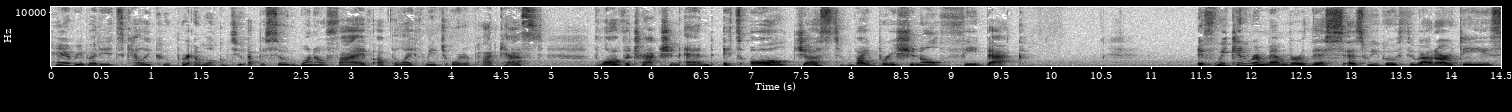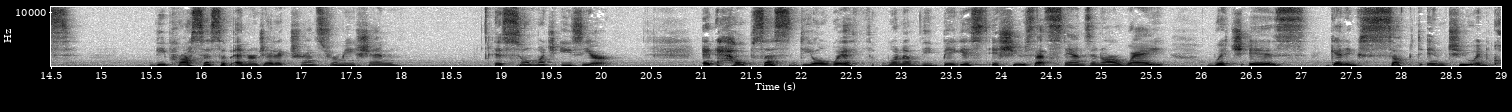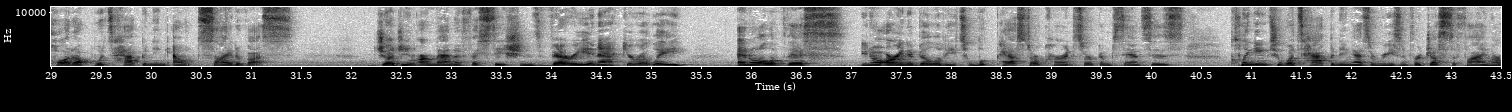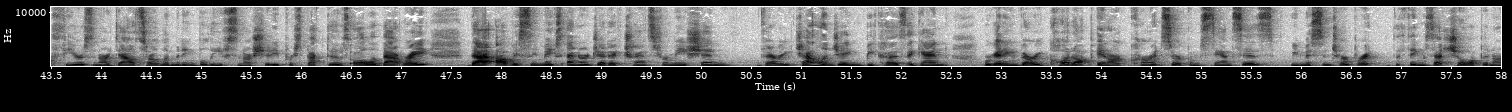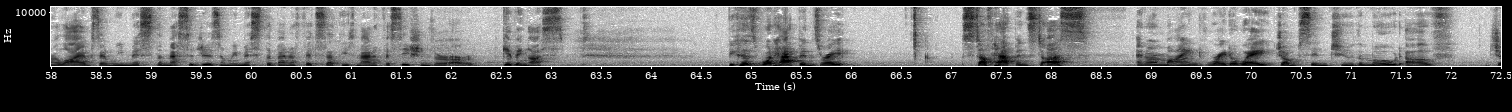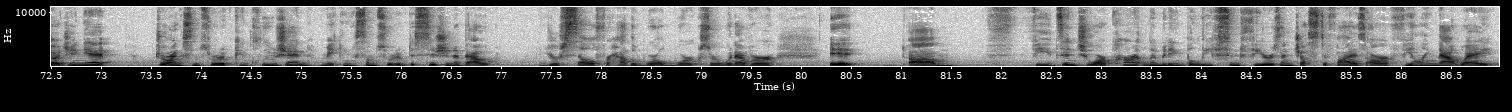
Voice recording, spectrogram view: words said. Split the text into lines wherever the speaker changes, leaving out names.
Hey, everybody, it's Kelly Cooper, and welcome to episode 105 of the Life Made to Order podcast. The law of attraction and it's all just vibrational feedback. If we can remember this as we go throughout our days, the process of energetic transformation is so much easier. It helps us deal with one of the biggest issues that stands in our way, which is getting sucked into and caught up what's happening outside of us, judging our manifestations very inaccurately, and all of this, you know, our inability to look past our current circumstances, clinging to what's happening as a reason for justifying our fears and our doubts, our limiting beliefs and our shitty perspectives, all of that, right? That obviously makes energetic transformation very challenging because, again, we're getting very caught up in our current circumstances. We misinterpret the things that show up in our lives and we miss the messages and we miss the benefits that these manifestations are, are giving us. Because what happens, right? Stuff happens to us and our mind right away jumps into the mode of judging it, drawing some sort of conclusion, making some sort of decision about yourself or how the world works or whatever. It um, feeds into our current limiting beliefs and fears and justifies our feeling that way.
